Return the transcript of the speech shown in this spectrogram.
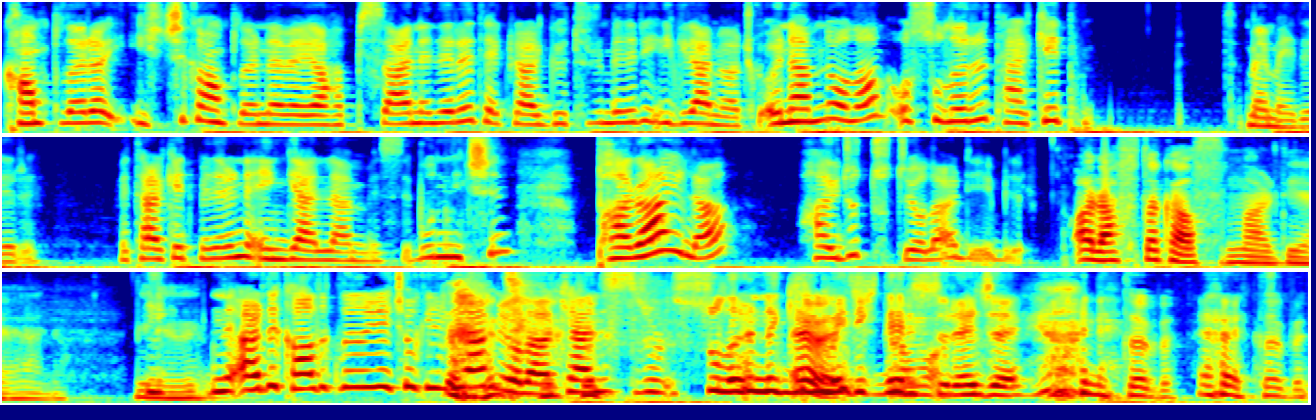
kamplara, işçi kamplarına veya hapishanelere tekrar götürmeleri ilgilenmiyor. Çünkü önemli olan o suları terk etmemeleri ve terk etmelerinin engellenmesi. Bunun için parayla haydut tutuyorlar diyebilirim. Arafta kalsınlar diye yani. Nerede kaldıklarıyla çok ilgilenmiyorlar. Kendi su- sularına girmedikleri ama- sürece. Yani Tabii. Evet. Tabii.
